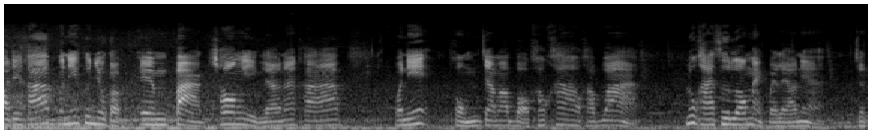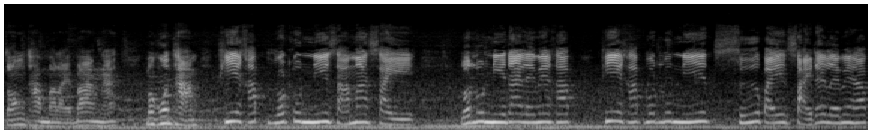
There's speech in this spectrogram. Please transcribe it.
วัสดีครับ วันนี้คุณอยู่กับเอ็มปากช่องอีกแล้วนะครับ วันนี้ผมจะมาบอกคร่าวๆครับว่า ลูกค้าซื้อล้อแม็กไปแล้วเนี่ย จะต้องทำอะไรบ้างนะบางคนถามพี่ครับรถรุ่นนี้สามารถใส่รถรุ่นนี้ได้เลยไหมครับ พี่ครับรถรุ่นนี้ซื้อไปใส่ได้เลยไหมครับ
